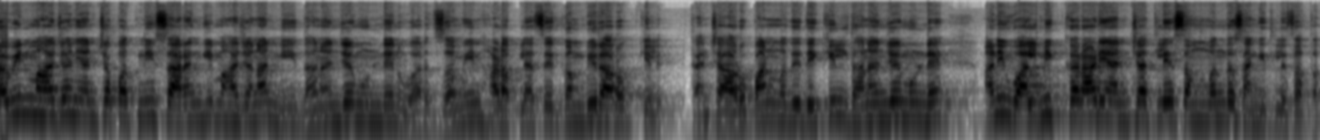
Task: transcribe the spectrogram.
प्रवीण महाजन यांच्या पत्नी सारंगी महाजनांनी धनंजय मुंडेंवर जमीन हडपल्याचे गंभीर आरोप केले त्यांच्या आरोपांमध्ये देखील धनंजय मुंडे आणि वाल्मिक कराड यांच्यातले संबंध सांगितले जातात.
